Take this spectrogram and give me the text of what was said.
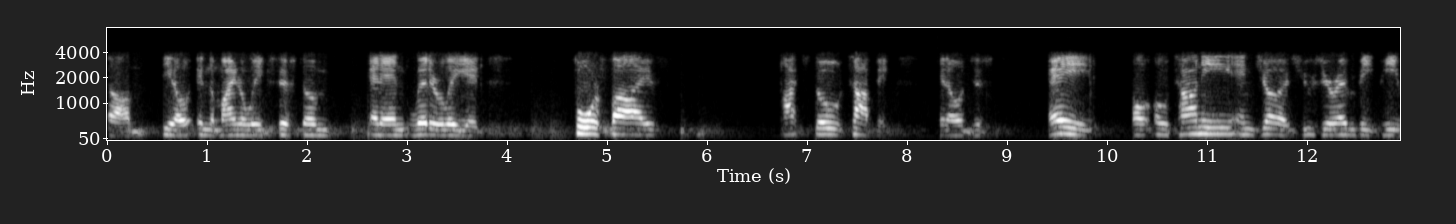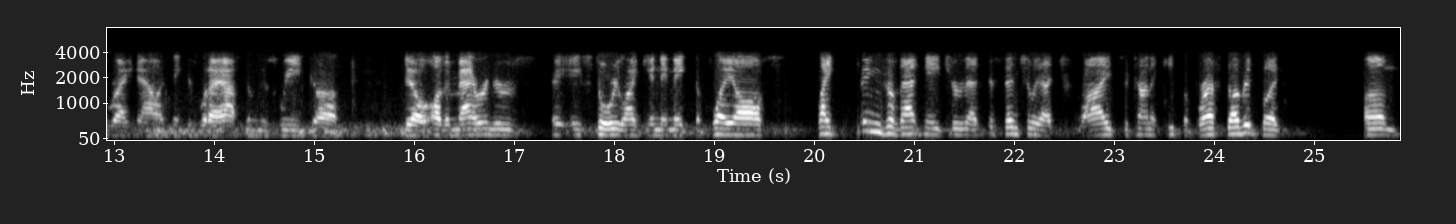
um, you know, in the minor league system, and then literally it's four or five hot stove topics. You know, just hey, o- Ohtani and Judge, who's your MVP right now? I think is what I asked them this week. Uh, you know, are the Mariners a, a story like can they make the playoffs? Like things of that nature that essentially I try to kind of keep abreast of it. But um,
